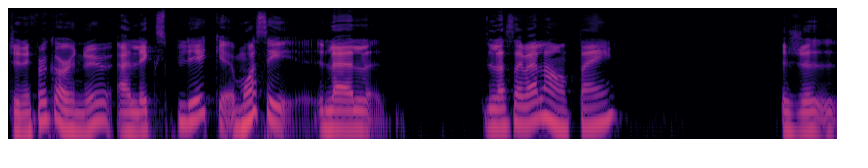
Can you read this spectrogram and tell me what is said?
Jennifer Garner, elle explique. Moi, c'est. La, la, la Saint-Valentin, je-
